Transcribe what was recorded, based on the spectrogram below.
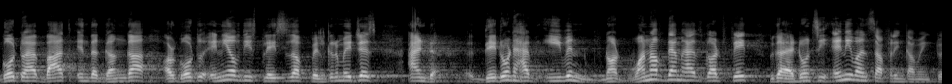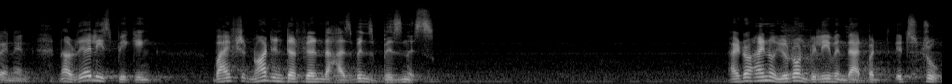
go to have bath in the Ganga or go to any of these places of pilgrimages and they don't have even, not one of them has got faith because I don't see anyone suffering coming to an end. Now, really speaking, wife should not interfere in the husband's business. I, don't, I know you don't believe in that, but it's true.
